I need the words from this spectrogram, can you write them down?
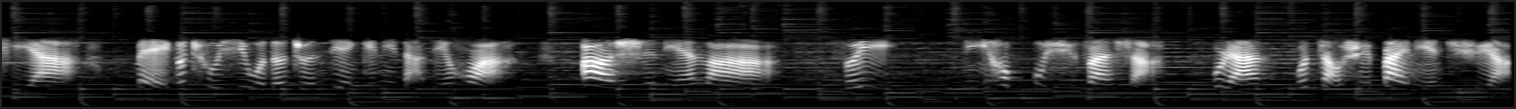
起呀，每个除夕我都准点给你打电话，二十年啦。所以你以后不许犯傻，不然我找谁拜年去啊？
